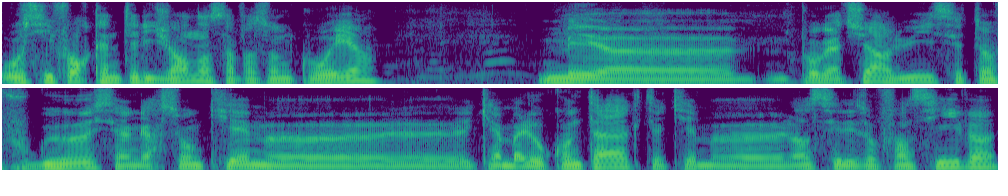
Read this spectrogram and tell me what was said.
aussi fort qu'intelligent dans sa façon de courir. Mais euh, Pogacar, lui, c'est un fougueux, c'est un garçon qui aime, euh, qui aime aller au contact, qui aime euh, lancer les offensives,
